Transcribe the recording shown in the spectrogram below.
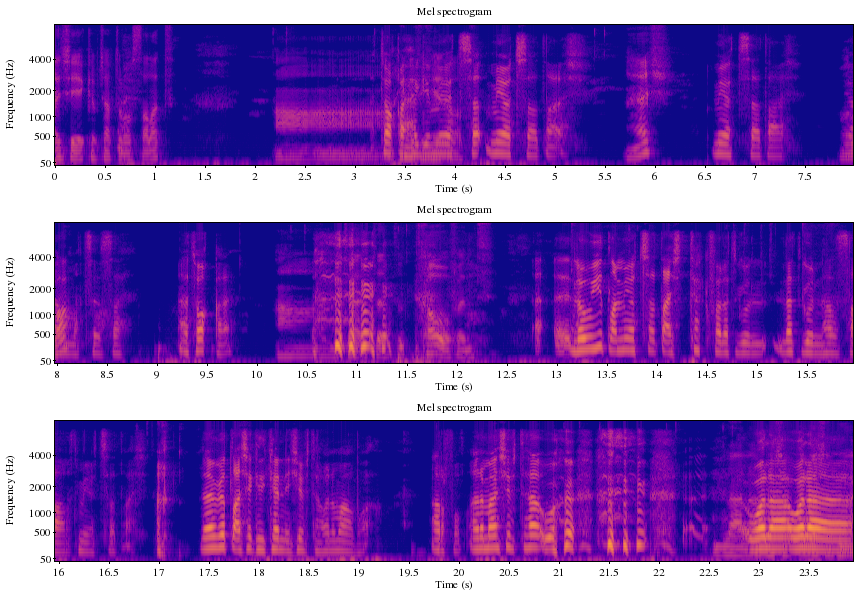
نشيك. كم شابتر وصلت؟ آه... أتوقع هنا حق في شيء 100 غلط. 119 إيش؟ 119 يا والله؟ ما تصير صح. أتوقع. ت- تخوف أنت. لو يطلع 119 تكفى لا تقول لا تقول ان هذا صارت 119 لأن بيطلع شكلي كأني شفتها وأنا ما أبغى. أرفض أنا ما شفتها و... لا لا ولا- ولا- أبشر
